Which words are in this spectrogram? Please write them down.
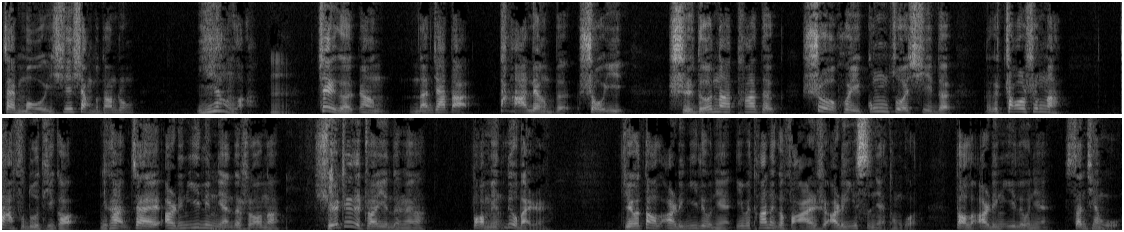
在某一些项目当中。一样了，嗯，这个让南加大大量的受益，使得呢他的社会工作系的那个招生啊大幅度提高。你看，在二零一零年的时候呢，学这个专业的人啊报名六百人，结果到了二零一六年，因为他那个法案是二零一四年通过的，到了二零一六年三千五，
